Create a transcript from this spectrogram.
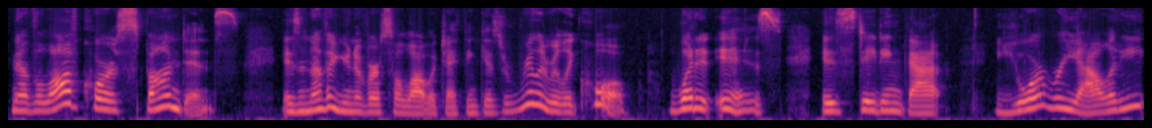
Now, the law of correspondence is another universal law which I think is really, really cool. What it is, is stating that your reality,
